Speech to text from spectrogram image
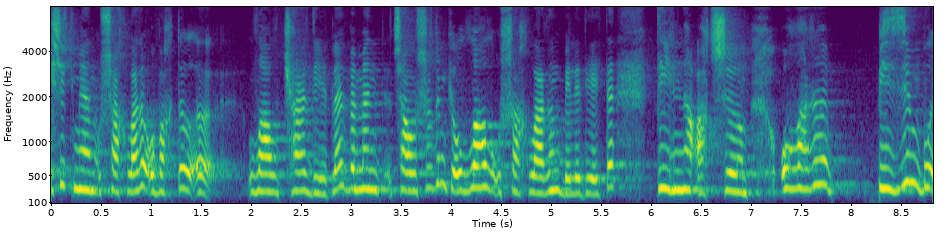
eşitməyən uşaqları o vaxtda ə, lalkar deyirlər və mən çalışırdım ki, o lal uşaqların belə deyək də dilini açım, onları bizim bu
